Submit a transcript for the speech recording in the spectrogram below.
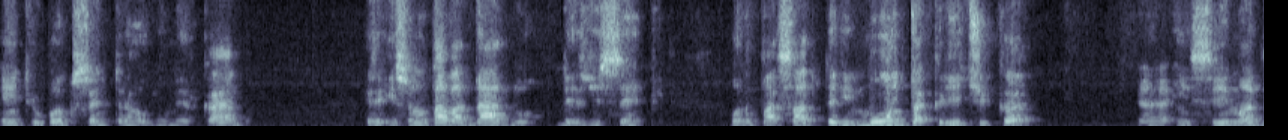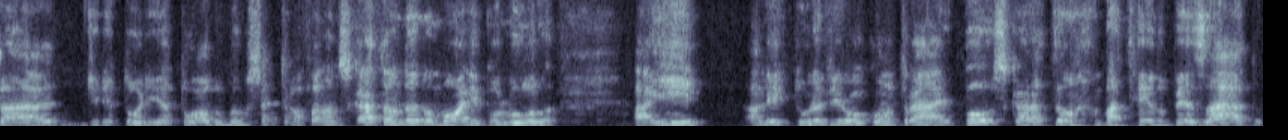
entre o Banco Central e o mercado, dizer, isso não estava dado desde sempre. O ano passado teve muita crítica é, em cima da diretoria atual do Banco Central, falando: os caras estão dando mole para o Lula. Aí a leitura virou o contrário: pô, os caras estão batendo pesado.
